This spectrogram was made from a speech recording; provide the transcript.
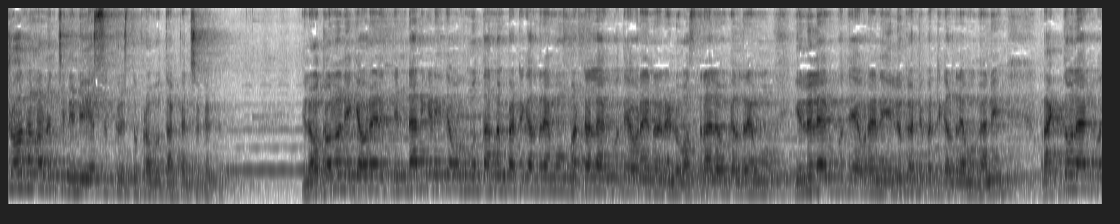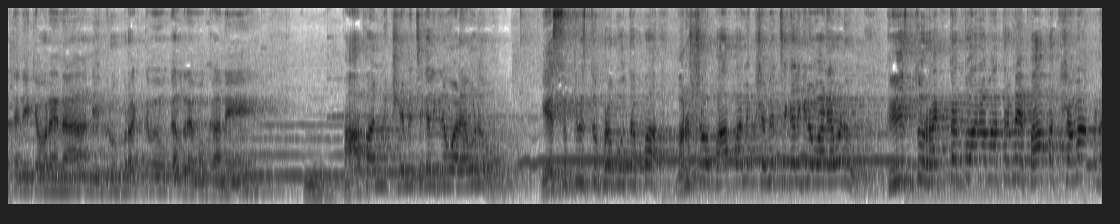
శోధనల నుంచి నిన్ను యేసుక్రీస్తు ప్రభు తప్పించగలడు. ఈ లోకంలో నీకు ఎవరైనా తినడానికి అడిగితే ఒక ముద్దన్నం పెట్టగలరేమో బట్ట లేకపోతే ఎవరైనా రెండు వస్త్రాలు ఇవ్వగలరేమో ఇల్లు లేకపోతే ఎవరైనా ఇల్లు కట్టి పెట్టగలరేమో కానీ రక్తం లేకపోతే నీకు ఎవరైనా నీ గ్రూప్ రక్తం ఇవ్వగలరేమో కానీ పాపాన్ని క్షమించగలిగిన వాడెవడు? యేసుక్రీస్తు ప్రభు తప్ప మనుషుల పాపాన్ని క్షమించగలిగిన వాడెవడు? క్రీస్తు రక్తం ద్వారా మాత్రమే పాప క్షమాపణ.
